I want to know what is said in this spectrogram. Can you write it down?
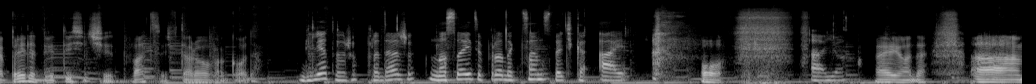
апреля 2022 года. Билеты уже в продаже на сайте productsense.ai. О. Айо. Айо, да. А,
